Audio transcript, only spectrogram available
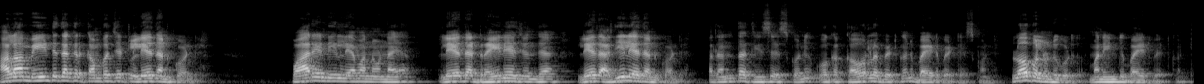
అలా మీ ఇంటి దగ్గర కంప చెట్లు లేదనుకోండి. పారే నీళ్ళు ఏమన్నా ఉన్నాయా? లేదా డ్రైనేజ్ ఉందా? లేదా అది లేదనుకోండి. అదంతా తీసేసుకొని ఒక కవర్లో పెట్టుకొని బయట పెట్టేసుకోండి. లోపల ఉండకూడదు. మన ఇంటి బయట పెట్టుకోండి.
